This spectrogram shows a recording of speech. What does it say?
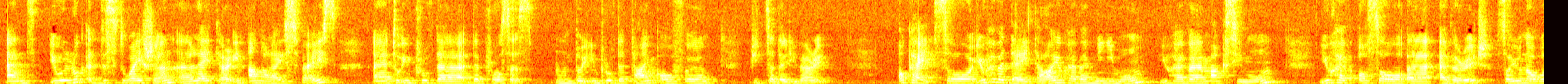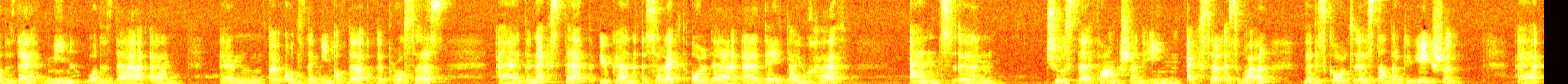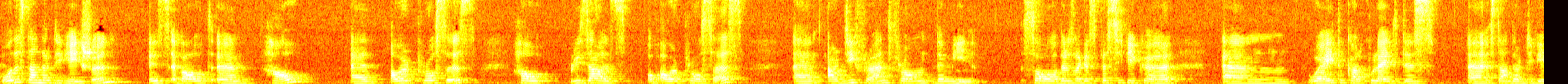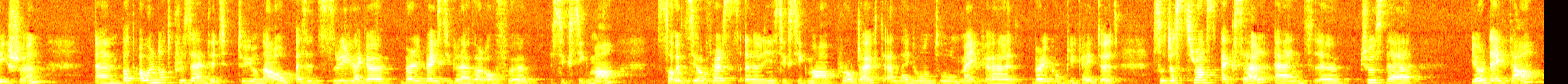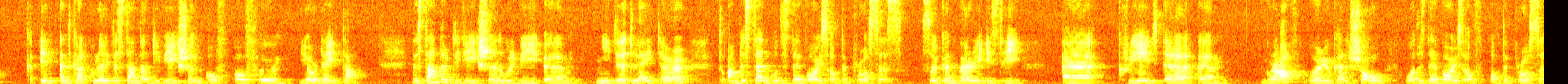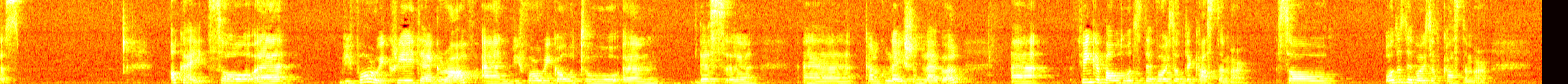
And you will look at the situation uh, later in analyze phase uh, to improve the, the process, um, to improve the time of uh, pizza delivery. Okay, so you have a data, you have a minimum, you have a maximum, you have also uh, average, so you know what is the mean, what is the um, um, uh, what is the mean of the of the process. Uh, the next step, you can select all the uh, data you have and um, choose the function in Excel as well that is called uh, standard deviation. Uh, what is standard deviation? It's about um, how our process, how results of our process um, are different from the mean. So there's like a specific uh, um, way to calculate this uh, standard deviation um, but I will not present it to you now as it's really like a very basic level of uh, Six Sigma. So it's your first uh, Lean Six Sigma project and I don't want to make it very complicated. So just trust Excel and uh, choose the your data in, and calculate the standard deviation of, of uh, your data. The standard deviation will be um, needed later to understand what is the voice of the process. So you can very easily uh, create the um, graph where you can show what is the voice of, of the process. Okay, so uh, before we create a graph and before we go to um, this uh, uh calculation level, uh, think about what is the voice of the customer. So what is the voice of customer?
